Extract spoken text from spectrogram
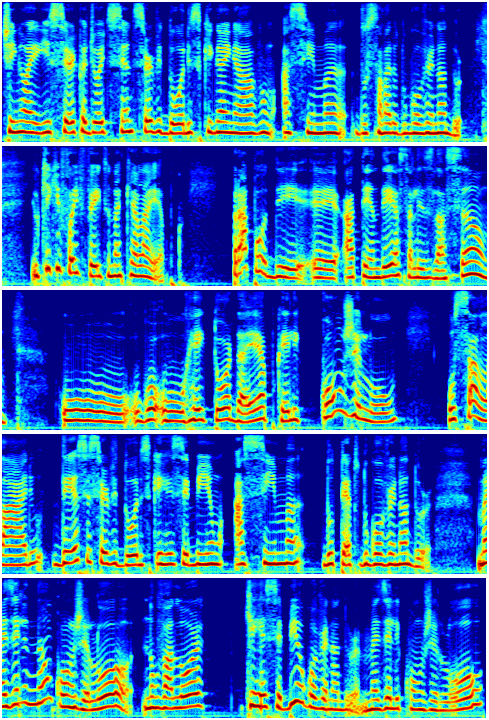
tinham aí cerca de 800 servidores que ganhavam acima do salário do governador. E o que, que foi feito naquela época? Para poder é, atender essa legislação, o, o, o reitor da época ele congelou o salário desses servidores que recebiam acima do teto do governador. Mas ele não congelou no valor que recebia o governador, mas ele congelou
